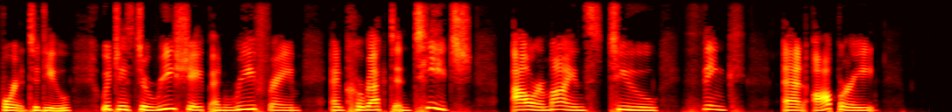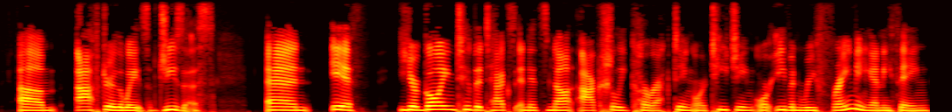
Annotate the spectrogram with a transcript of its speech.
for it to do, which is to reshape and reframe and correct and teach our minds to think and operate um, after the ways of Jesus. And if you're going to the text and it's not actually correcting or teaching or even reframing anything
